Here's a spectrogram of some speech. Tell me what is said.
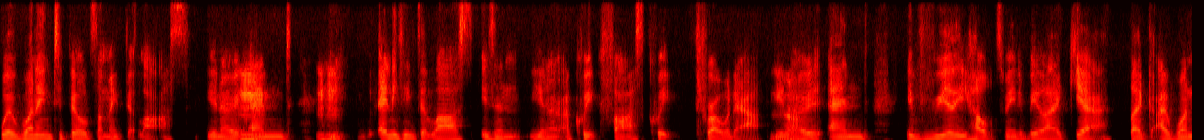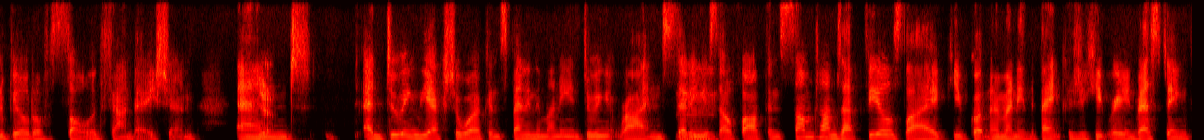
we're wanting to build something that lasts, you know, mm. and mm-hmm. anything that lasts isn't, you know, a quick, fast, quick throw it out, you no. know, and it really helped me to be like, yeah, like I want to build a solid foundation and yeah. and doing the extra work and spending the money and doing it right and setting mm. yourself up and sometimes that feels like you've got no money in the bank because you keep reinvesting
